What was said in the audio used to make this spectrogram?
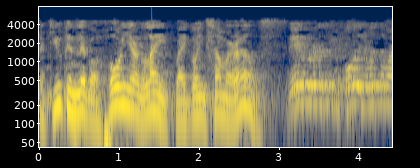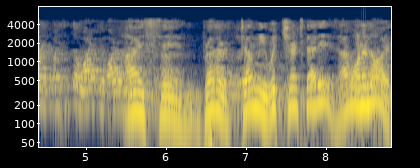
That you can live a holier life by going somewhere else. I say, brother, tell me which church that is. I want to know it.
